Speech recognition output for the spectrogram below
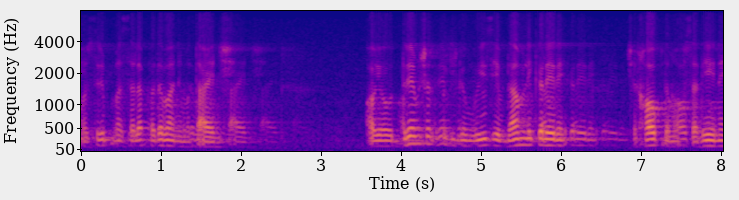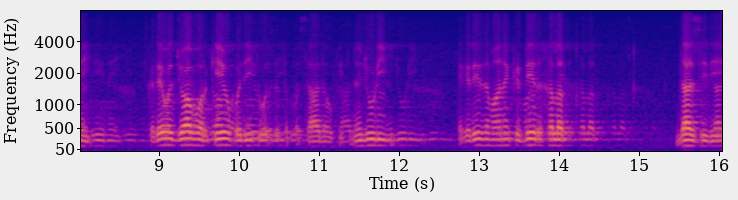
او صرف مسله په د باندې متعین شي او یو دریم شرط پکې ګنگوی صاحب دام لیکلی دی چې خوف د مفسدې نه کده و جواب ورکې او پدې کې وسه ته فساد او فتنه جوړي لکه دې زمانه کې ډېر خلک داسې دي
